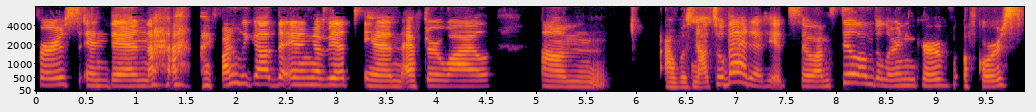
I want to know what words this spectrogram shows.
first, and then I finally got the hang of it. And after a while, um, I was not so bad at it. So I'm still on the learning curve, of course.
